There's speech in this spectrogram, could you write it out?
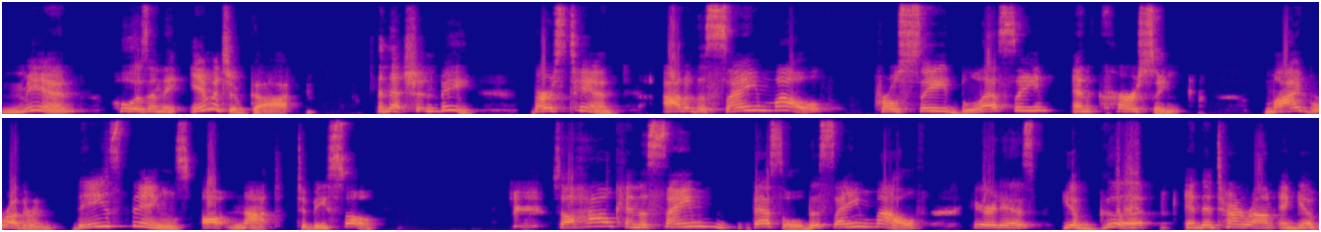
men who is in the image of God And that shouldn't be. Verse 10 Out of the same mouth proceed blessing and cursing. My brethren, these things ought not to be so. So, how can the same vessel, the same mouth, here it is, give good and then turn around and give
